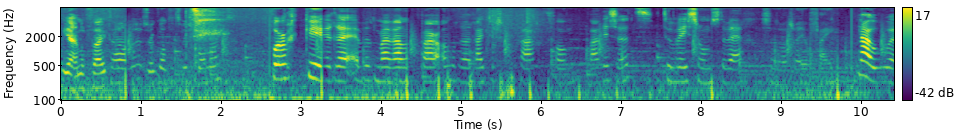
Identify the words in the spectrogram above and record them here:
Ja, nog wij te halen. is ook altijd weer spannend. Vorige keer eh, hebben we het maar aan een paar andere ruiters gevraagd van waar is het? Toen wees ze ons de weg, dus dat was wel heel fijn. Nou, eh,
